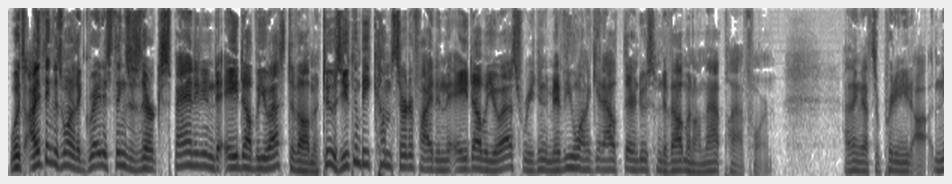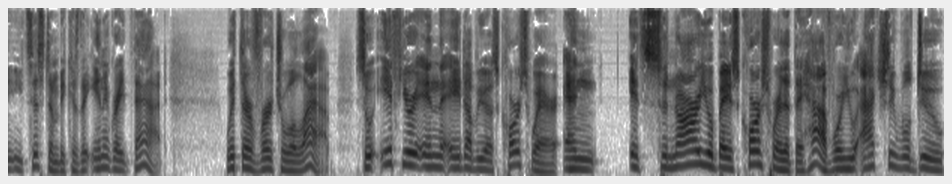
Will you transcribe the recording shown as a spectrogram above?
what I think is one of the greatest things, is they're expanding into AWS development too. So you can become certified in the AWS region. Maybe you want to get out there and do some development on that platform. I think that's a pretty neat, uh, neat system because they integrate that with their virtual lab. So if you're in the AWS courseware and it's scenario based courseware that they have where you actually will do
